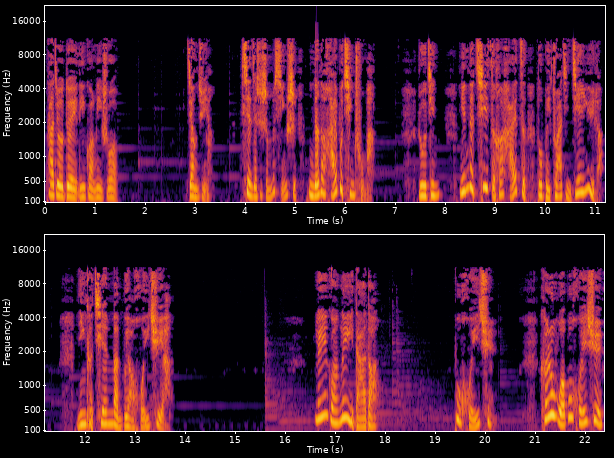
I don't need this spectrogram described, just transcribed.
他就对李广利说：“将军呀，现在是什么形势？你难道还不清楚吗？如今您的妻子和孩子都被抓进监狱了，您可千万不要回去呀！”李广利答道：“不回去。”可是我不回去，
